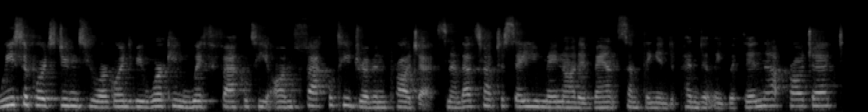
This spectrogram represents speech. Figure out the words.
We support students who are going to be working with faculty on faculty driven projects. Now that's not to say you may not advance something independently within that project.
